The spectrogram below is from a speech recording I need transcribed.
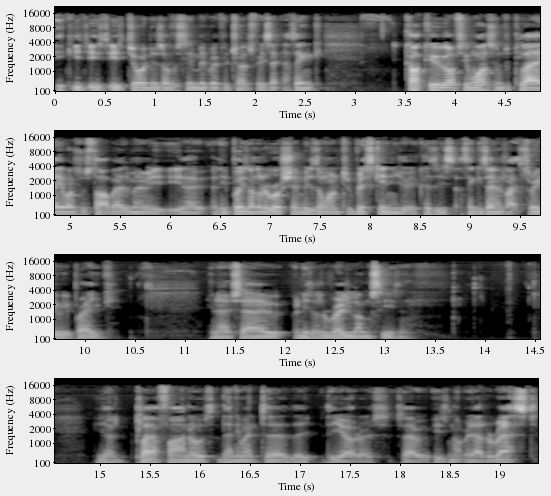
he, he's, he's joined us obviously midway through transfer. I think Cocu obviously wants him to play, wants him to start, at the moment, you know, and he, but he's not going to rush him. He doesn't want him to risk injury because he's. I think he's only like three week break. You know, so and he's had a really long season. He had playoff finals, then he went to the the Euros, so he's not really had a rest.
